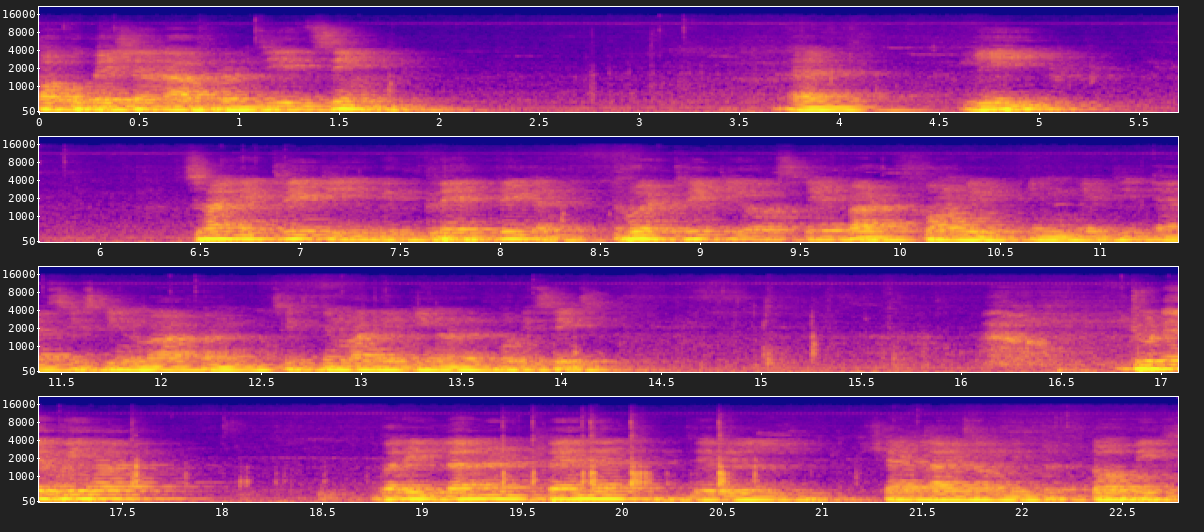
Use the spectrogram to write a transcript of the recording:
occupation of Ranjit Singh, and he signed a treaty with Great Britain. Through a treaty, of state was founded in 18, uh, 16 March, on 16 March 1846. Today we have very learned panel. They will shed light on the topics,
